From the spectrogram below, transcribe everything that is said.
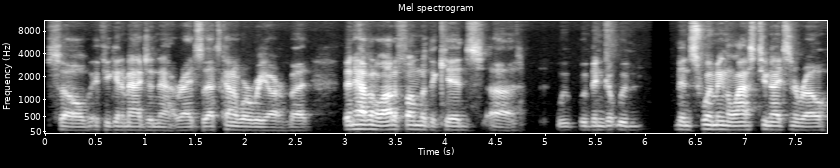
So if you can imagine that, right? So that's kind of where we are. But been having a lot of fun with the kids. Uh, we, have been we've been swimming the last two nights in a row.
